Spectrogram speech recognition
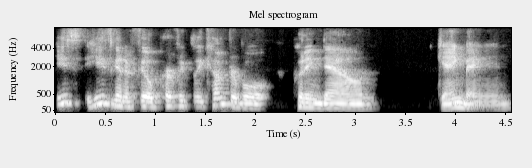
He's he's going to feel perfectly comfortable putting down gangbanging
